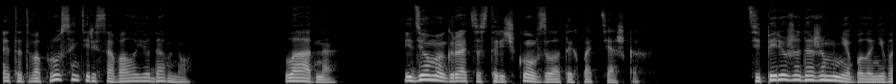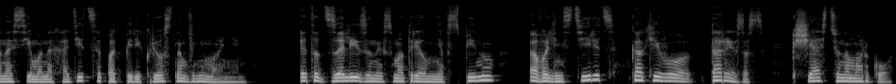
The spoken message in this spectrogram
Этот вопрос интересовал ее давно. «Ладно, идем играть со старичком в золотых подтяжках». Теперь уже даже мне было невыносимо находиться под перекрестным вниманием. Этот зализанный смотрел мне в спину, а валенстирец, как его, Торезос, к счастью, на Марго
